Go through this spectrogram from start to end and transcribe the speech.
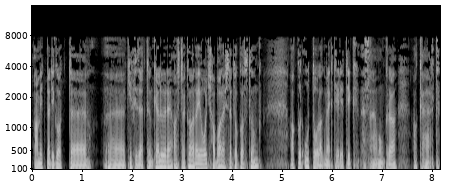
amit pedig ott kifizettünk előre, az csak arra jó, hogy ha baleset okoztunk, akkor utólag megtérítik számunkra a kárt.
